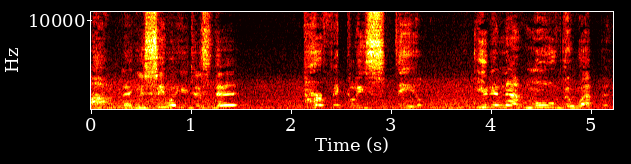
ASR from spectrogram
Ah, now you see what you just did? Perfectly still. You did not move the weapon.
